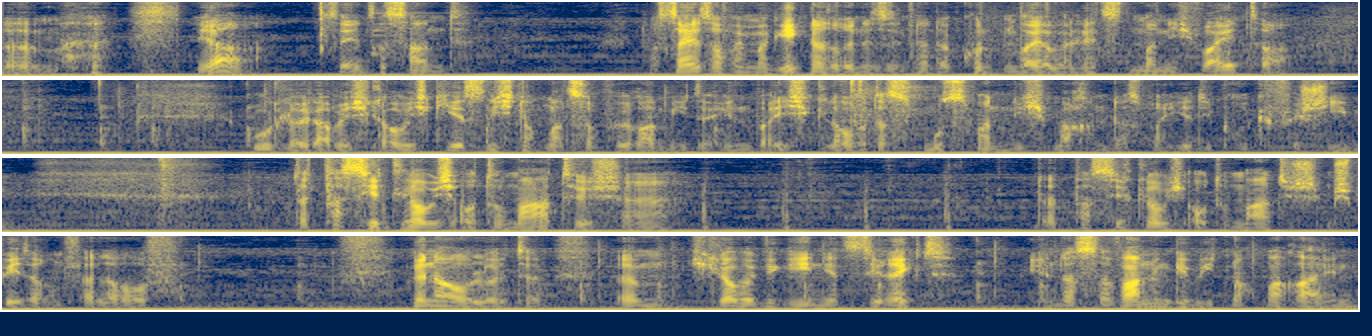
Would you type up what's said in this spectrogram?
Ähm, ja, sehr interessant. Dass da jetzt auf einmal Gegner drin sind, ne? Da konnten wir ja beim letzten Mal nicht weiter. Gut, Leute, aber ich glaube, ich gehe jetzt nicht nochmal zur Pyramide hin, weil ich glaube, das muss man nicht machen, dass wir hier die Brücke verschieben. Das passiert, glaube ich, automatisch, hä? Das passiert, glaube ich, automatisch im späteren Verlauf. Genau, Leute. Ähm, ich glaube, wir gehen jetzt direkt in das Savannengebiet nochmal rein.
